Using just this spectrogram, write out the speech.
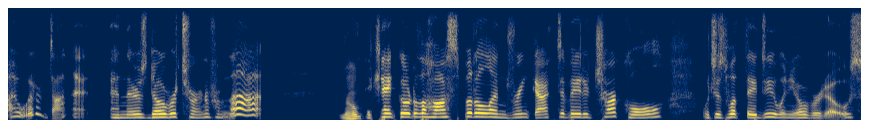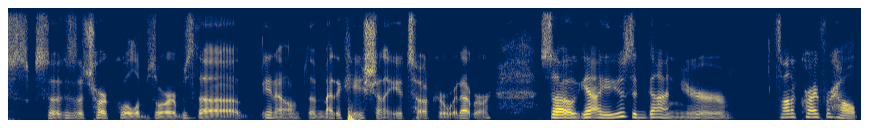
i would have done it and there's no return from that Nope. You can't go to the hospital and drink activated charcoal, which is what they do when you overdose. So because the charcoal absorbs the, you know, the medication that you took or whatever. So yeah, you use a gun. You're it's not a cry for help.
